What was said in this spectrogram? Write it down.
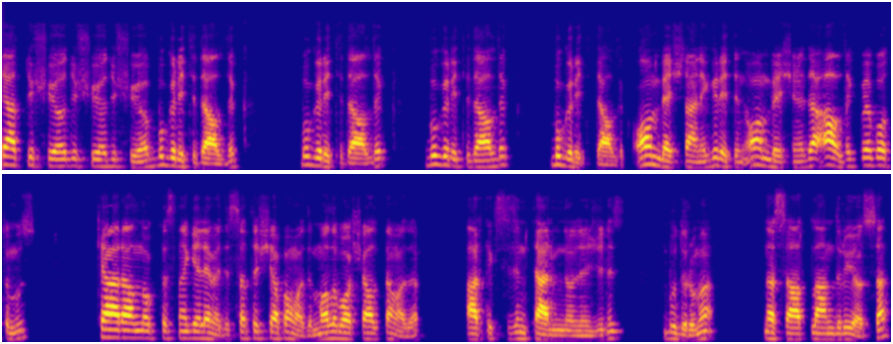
Fiyat düşüyor, düşüyor, düşüyor. Bu grid'i de aldık. Bu grid'i de aldık. Bu grid'i de aldık. Bu grid'i de aldık. 15 tane grid'in 15'ini de aldık ve botumuz kar al noktasına gelemedi. Satış yapamadı. Malı boşaltamadı. Artık sizin terminolojiniz bu durumu nasıl adlandırıyorsa.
